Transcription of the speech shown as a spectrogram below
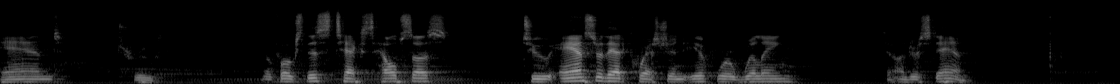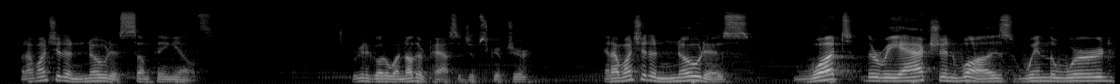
and truth? You know, folks, this text helps us to answer that question if we're willing to understand. But I want you to notice something else. We're going to go to another passage of Scripture, and I want you to notice what the reaction was when the Word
